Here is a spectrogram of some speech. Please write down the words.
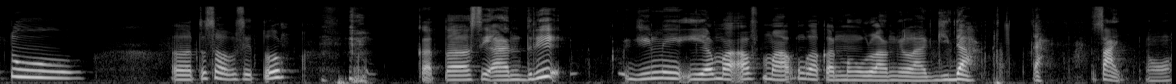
itu Eh, terus habis itu kata si Andri gini iya maaf maaf nggak akan mengulangi lagi dah dah selesai Oh,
